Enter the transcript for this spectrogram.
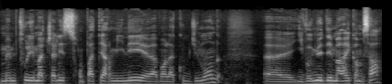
même tous les matchs allés ne seront pas terminés euh, avant la Coupe du Monde. Euh, il vaut mieux démarrer comme ça.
